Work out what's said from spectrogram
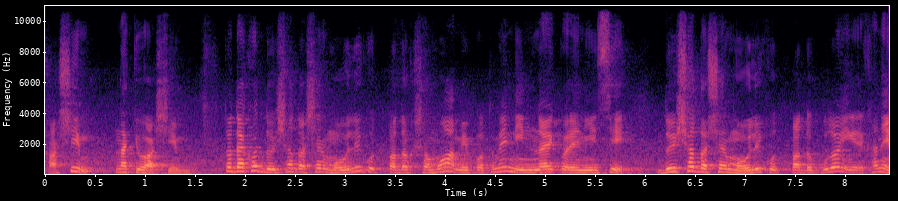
সসীম নাকি অসীম? তো দেখো দুইশো দশের মৌলিক উৎপাদক সমূহ আমি প্রথমে নির্ণয় করে নিয়েছি। দুইশো দশের মৌলিক উৎপাদকগুলো এখানে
